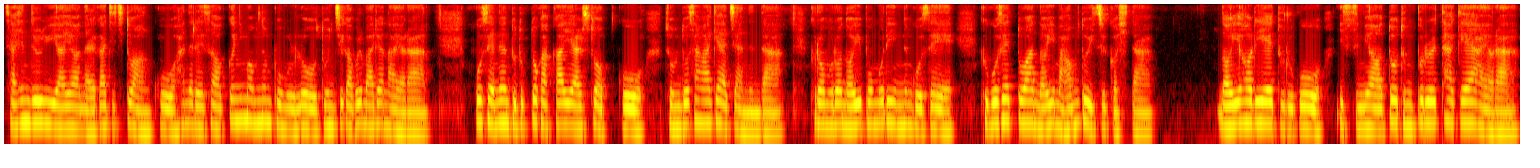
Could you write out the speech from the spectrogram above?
자신들 위하여 낡아지지도 않고 하늘에서 끊임없는 보물로 돈 지갑을 마련하여라. 그곳에는 도둑도 가까이 할 수 없고 좀도 상하게 하지 않는다. 그러므로 너희 보물이 있는 곳에 그곳에 또한 너희 마음도 있을 것이다. 너희 허리에 두르고 있으며 또 등불을 타게 하여라.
